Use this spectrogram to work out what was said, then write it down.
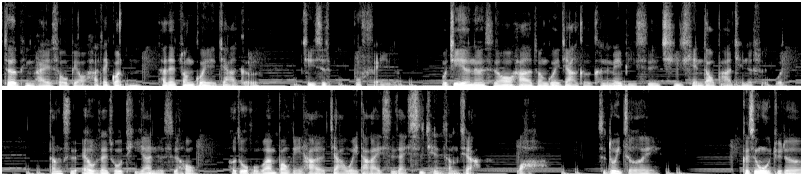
这个品牌的手表，它在关，它在专柜的价格。其实是不菲的。我记得那时候它的专柜价格可能每笔是七千到八千的水位。当时 L 在做提案的时候，合作伙伴报给他的价位大概是在四千上下。哇，是对折诶。可是我觉得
